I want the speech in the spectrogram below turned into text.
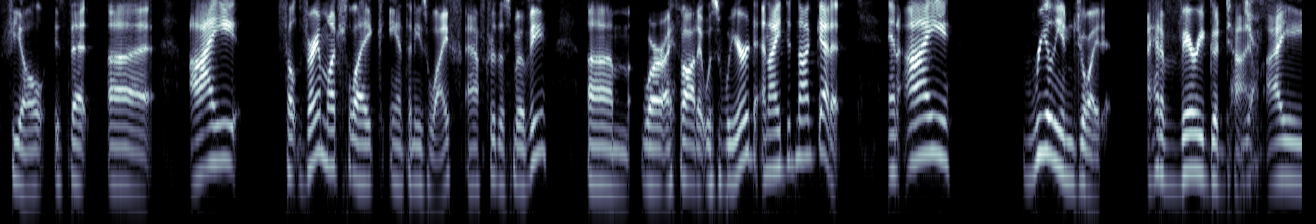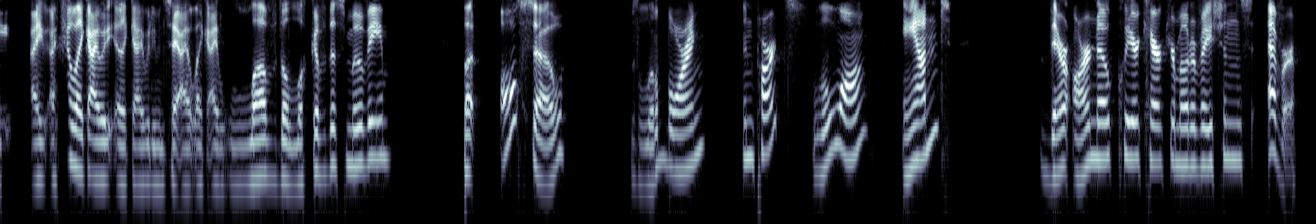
feel is that uh I felt very much like Anthony's wife after this movie, um, where I thought it was weird and I did not get it. And I really enjoyed it. I had a very good time. Yes. I, I I feel like I would like I would even say I like I love the look of this movie, but also it was a little boring in parts, a little long, and there are no clear character motivations ever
